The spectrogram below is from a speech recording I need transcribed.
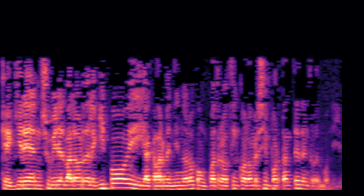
que quieren subir el valor del equipo y acabar vendiéndolo con cuatro o cinco nombres importantes dentro del mundillo.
